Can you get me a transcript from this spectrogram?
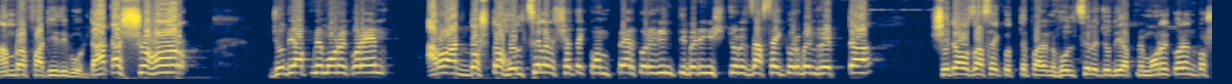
আমরা পাঠিয়ে দিব। ঢাকা শহর, যদি আপনি মনে করেন আরও আট দশটা হোলসেলের সাথে কম্পেয়ার করে রিন্তি বেডিং স্টোরে যাচাই করবেন রেটটা সেটাও যাচাই করতে পারেন হোলসেলে যদি আপনি মনে করেন দশ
